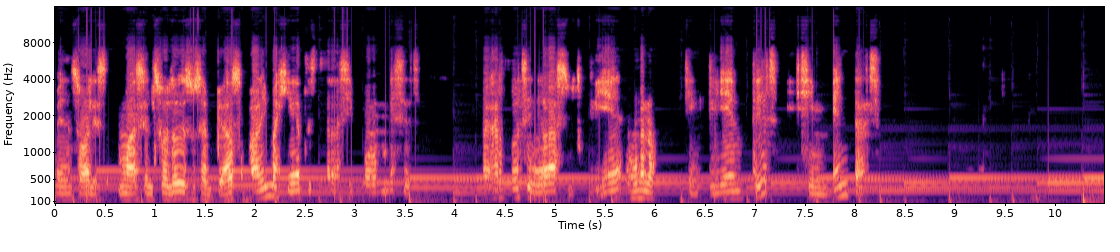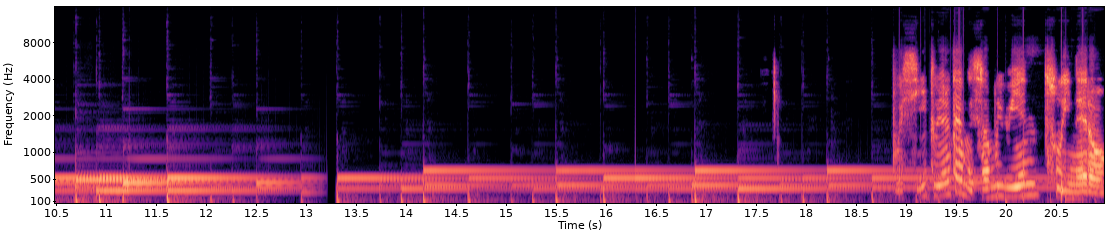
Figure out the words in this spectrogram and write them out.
mensuales, más el sueldo de sus empleados. Ahora imagínate estar así por meses, pagar todo ese dinero a sus clientes, bueno, sin clientes y sin ventas. Pues sí, tuvieron que administrar muy bien su dinero,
